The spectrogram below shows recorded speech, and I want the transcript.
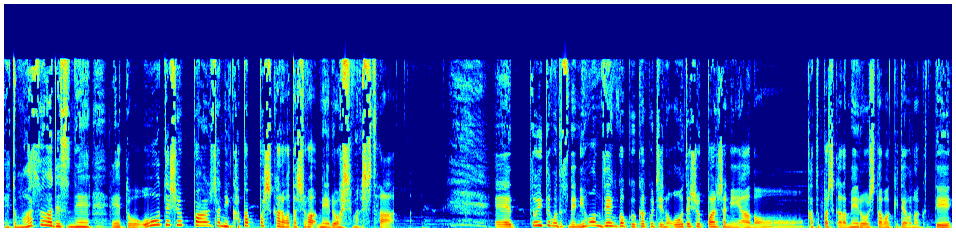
えっと、まずはですね、えっと、大手出版社に片っ端から私はメールをしました。えっ、といってもですね日本全国各地の大手出版社にあの片っ端からメールをしたわけではなくて、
